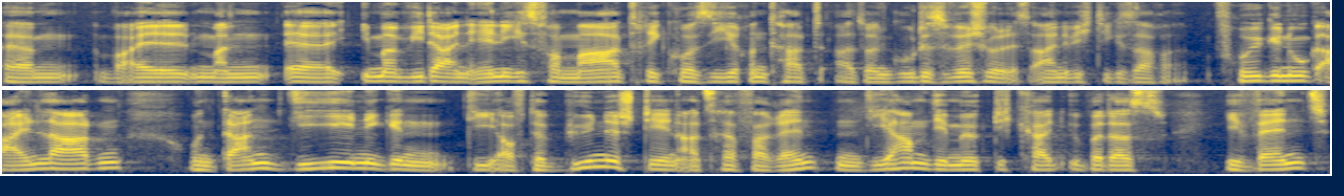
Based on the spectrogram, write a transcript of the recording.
ähm, weil man äh, immer wieder ein ähnliches Format rekursierend hat. Also ein gutes Visual ist eine wichtige Sache. Früh genug einladen und dann diejenigen, die auf der Bühne stehen als Referenten, die haben die Möglichkeit über das Event,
